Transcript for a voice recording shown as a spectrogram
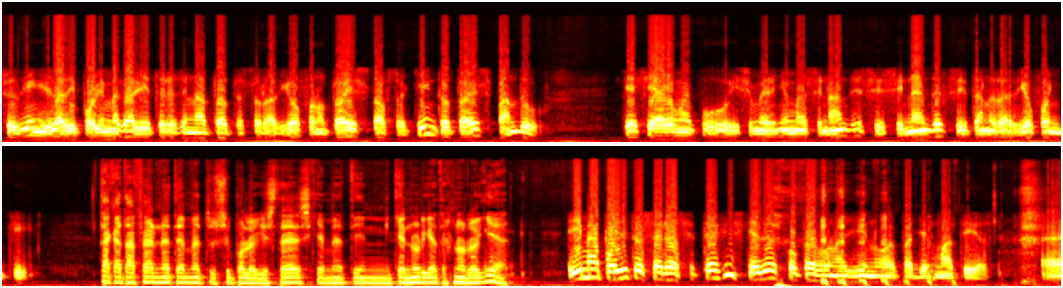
Σου δίνει δηλαδή πολύ μεγαλύτερες δυνατότητες στο ραδιόφωνο το έχει στο αυτοκίνητο, το έχει παντού. Και χαίρομαι που η σημερινή μας συνάντηση, η συνέντευξη ήταν ραδιοφωνική Τα καταφέρνετε με τους υπολογιστές και με την καινούργια τεχνολογία; Είμαι απολύτως ερασιτέχνης και δεν σκοπεύω να γίνω επαγγελματίας ε,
